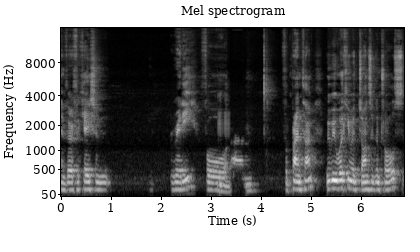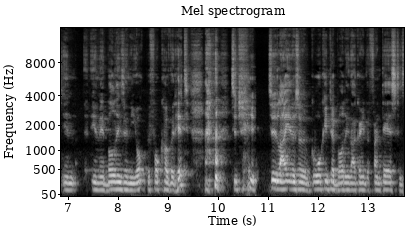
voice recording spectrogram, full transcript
and verification ready for mm-hmm. um, for prime time. We've been working with Johnson Controls in in their buildings in New York before COVID hit to to allow you to sort of walk into a building without going to the front desk and,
